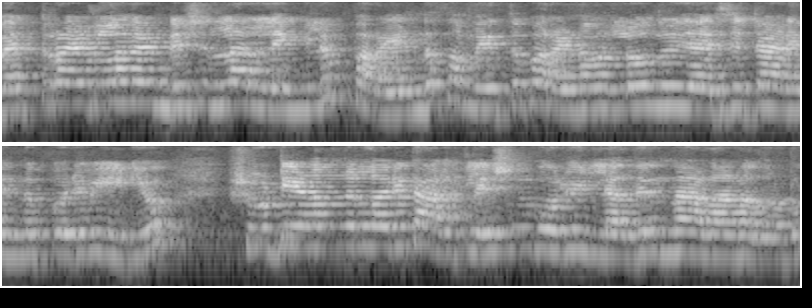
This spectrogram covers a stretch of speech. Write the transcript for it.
ബെറ്റർ ആയിട്ടുള്ള കണ്ടീഷനിൽ അല്ലെങ്കിലും പറയേണ്ട സമയത്ത് പറയണമല്ലോ എന്ന് വിചാരിച്ചിട്ടാണ് ഇന്നിപ്പോ ഒരു വീഡിയോ ഷൂട്ട് ചെയ്യണം എന്നുള്ള ഒരു കാൽക്കുലേഷൻ പോലും ഇല്ലാതിരുന്ന ആളാണ്. അതുകൊണ്ട്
